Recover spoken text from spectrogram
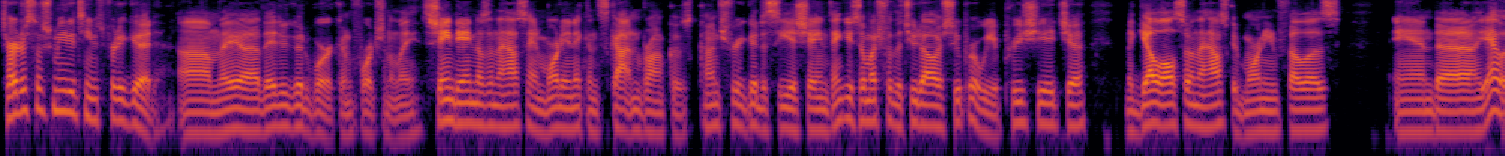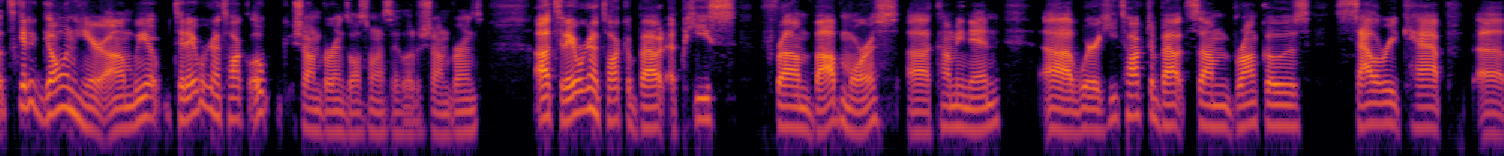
Chargers social media team's pretty good. Um, they uh, they do good work. Unfortunately, Shane Daniels in the house saying morning, Nick and Scott and Broncos country. Good to see you, Shane. Thank you so much for the two dollar super. We appreciate you. Miguel also in the house. Good morning, fellas. And uh, yeah, let's get it going here. Um, we today we're going to talk. Oh, Sean Burns also want to say hello to Sean Burns. Uh, today we're going to talk about a piece from Bob Morris uh, coming in, uh, where he talked about some Broncos salary cap uh,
